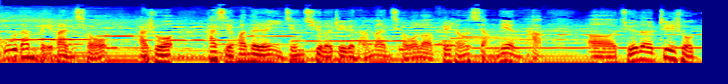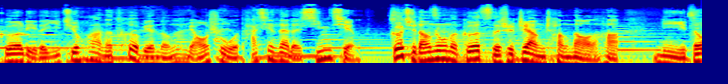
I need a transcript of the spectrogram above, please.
孤单北半球》。他说他喜欢的人已经去了这个南半球了，非常想念他。呃，觉得这首歌里的一句话呢，特别能描述他现在的心情。歌曲当中的歌词是这样唱到的哈：你的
